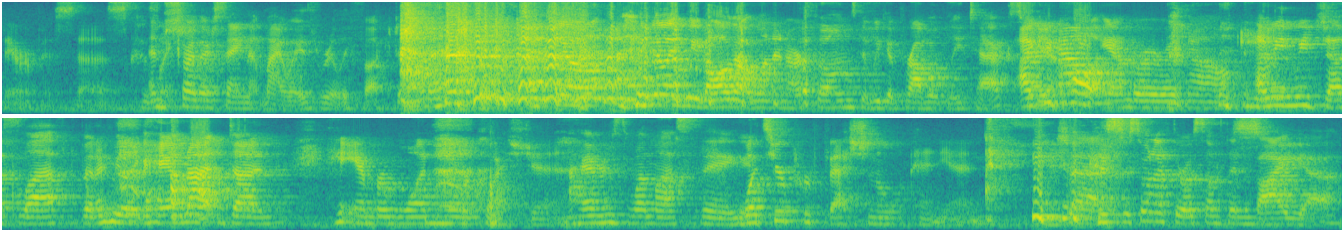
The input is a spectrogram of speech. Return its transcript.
therapist says. I'm like sure they're saying that my way is really fucked up. I feel, I feel like we've all got one in our phones that we could probably text. I could now. call Amber right now. I mean, we just left, but be like, hey, I'm not done. hey Amber, one more question. I have just one last thing. What's your professional opinion? Yeah, just want to throw something by ya.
